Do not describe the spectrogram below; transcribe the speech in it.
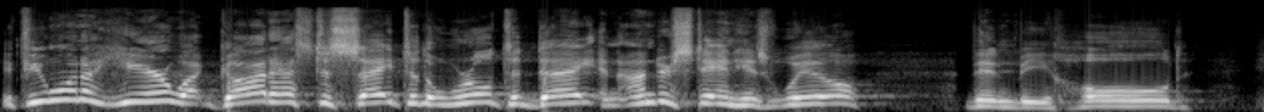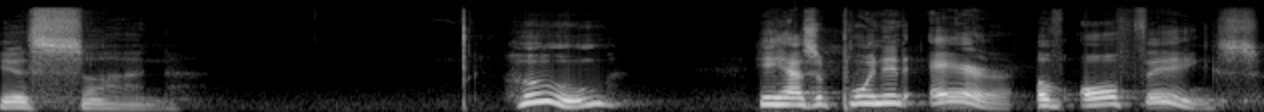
If you want to hear what God has to say to the world today and understand His will, then behold His Son, whom he has appointed heir of all things,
